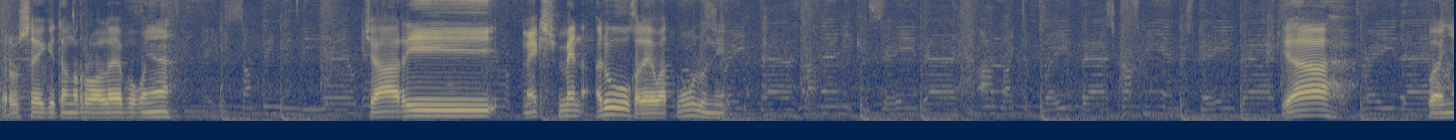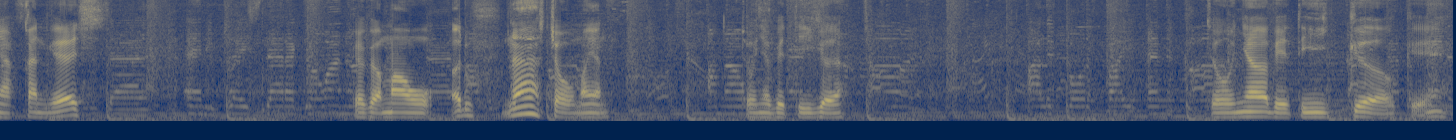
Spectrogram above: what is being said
terus saya kita ngerol ya pokoknya cari maxman. Aduh kelewat mulu nih. Ya banyakkan guys. Gak mau. Aduh nah cowok lumayan cowoknya B3 ya. Cowoknya B3 oke. okay.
